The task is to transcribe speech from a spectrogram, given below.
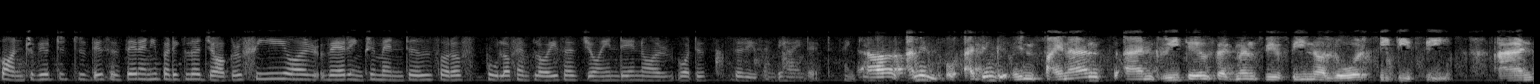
contributed to this? Is there any particular geography or where incremental sort of pool of employees has joined in or what is the reason behind it? Thank you. Uh, I mean, I think in finance and retail segments, we've seen a lower CTC. And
